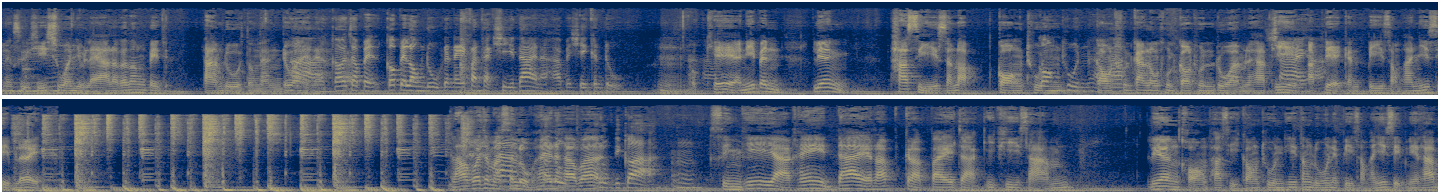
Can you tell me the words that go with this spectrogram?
หนังสือชี้ชวนอยู่แล้ว แล้วก็ต้องไปตามดูตรงนั้นด้วยอ่านะก็จะเป็นก็ไปลองดูกันในฟันแฟกชีได้นะคะ ไปเช็คกันดูอืมโอเค อันนี้เป็นเรื่องภาษีสำหรับกองทุนกองทุนค่ะกองทุนการลงทุนกองทุนรวมนะครับ ที่ใช่ค่ะอัปเดตกันปี 2020 เลย เราก็จะมาสรุปให้นะครับว่า สรุปดีกว่าอืมสิ่งที่อยากให้ได้รับกลับไปจาก EP 3 เรื่องของภาษีกองทุนที่ต้องรู้ในปี 2020 นี้ครับ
